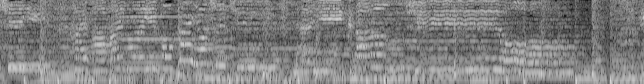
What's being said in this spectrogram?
迟疑，害怕爱过以后还要失去，难以抗拒。哦，人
